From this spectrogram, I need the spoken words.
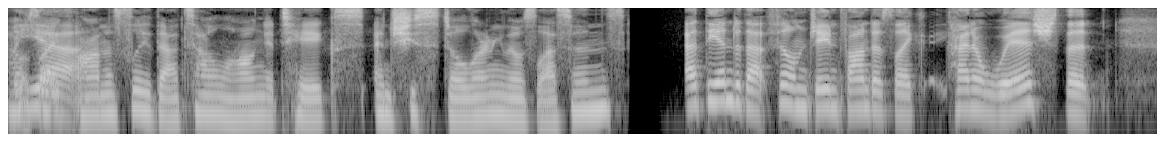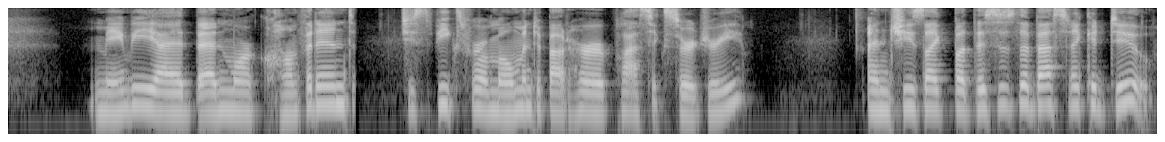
I was Yeah. like, honestly, that's how long it takes. And she's still learning those lessons. At the end of that film, Jane Fonda's like, kind of wish that maybe I had been more confident. She speaks for a moment about her plastic surgery. And she's like, but this is the best I could do.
